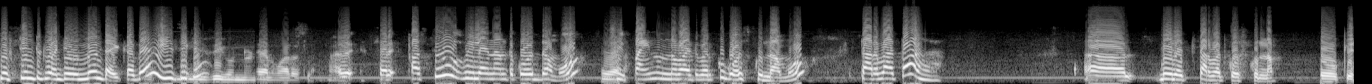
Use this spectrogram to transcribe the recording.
ఫిఫ్టీన్ టు ట్వంటీ ఉండి ఉంటాయి కదా ఈజీగా? అదే సరే. ఫస్ట్ వీలైనంత కోద్దాము. పైన ఉన్న వాటి వరకు కోసుకుందాము. తర్వాత వీలైతే తర్వాత కోసుకుందాం. ఓకే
